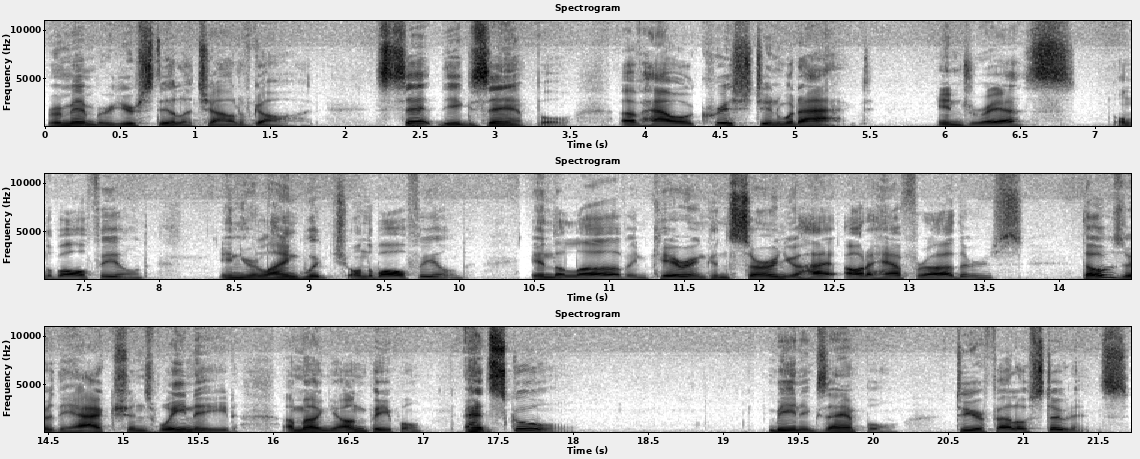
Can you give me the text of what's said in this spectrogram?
remember you're still a child of God. Set the example of how a Christian would act in dress on the ball field, in your language on the ball field, in the love and care and concern you ought to have for others. Those are the actions we need among young people at school. Be an example to your fellow students.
